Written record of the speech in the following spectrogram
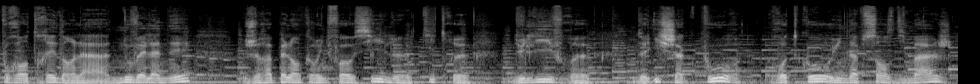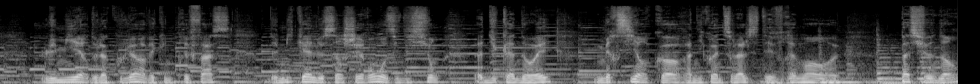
pour entrer dans la nouvelle année. Je rappelle encore une fois aussi le titre du livre de Ishak Pour, Rothko, Une absence d'image, Lumière de la couleur avec une préface de Michael de Saint-Chéron aux éditions du Canoë. Merci encore à Nico Solal, c'était vraiment euh, passionnant.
